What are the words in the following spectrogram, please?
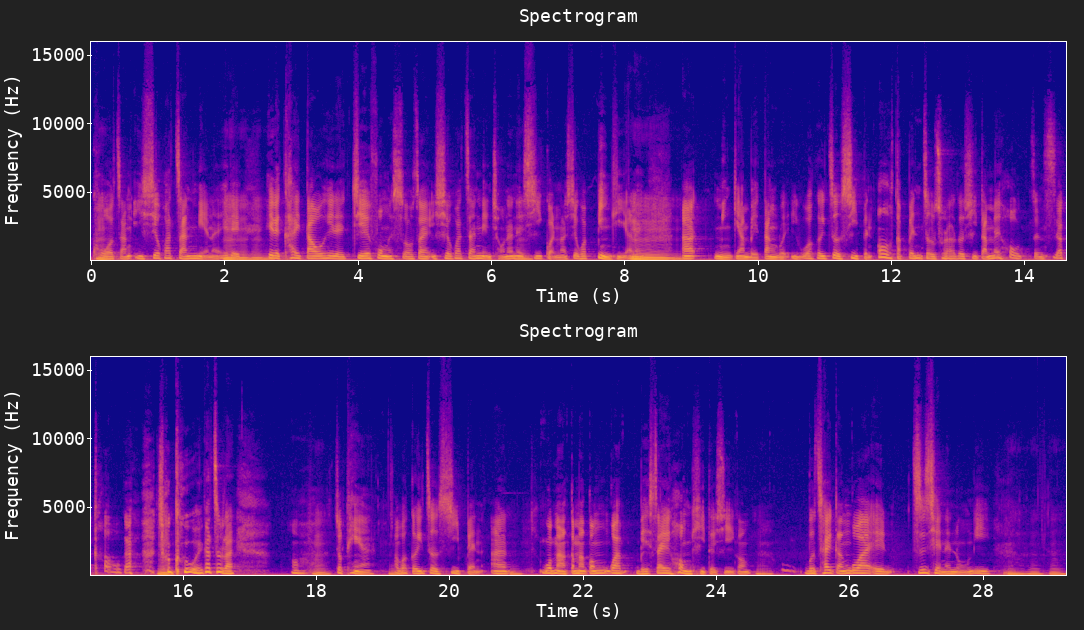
扩张，伊小可粘连啊，迄个迄个开刀，迄个接缝的所在，伊小可粘连，像咱的吸管啊，小可变去安尼。嗯。啊，物件袂当落伊，我可以做四遍，哦，逐遍做出来都是，但要后诊是啊哭甲足久诶，甲出来，哦，足疼，啊，我可以做四遍，啊，我嘛感觉讲我袂使放弃，就是讲，无采讲我诶之前的努力，嗯嗯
